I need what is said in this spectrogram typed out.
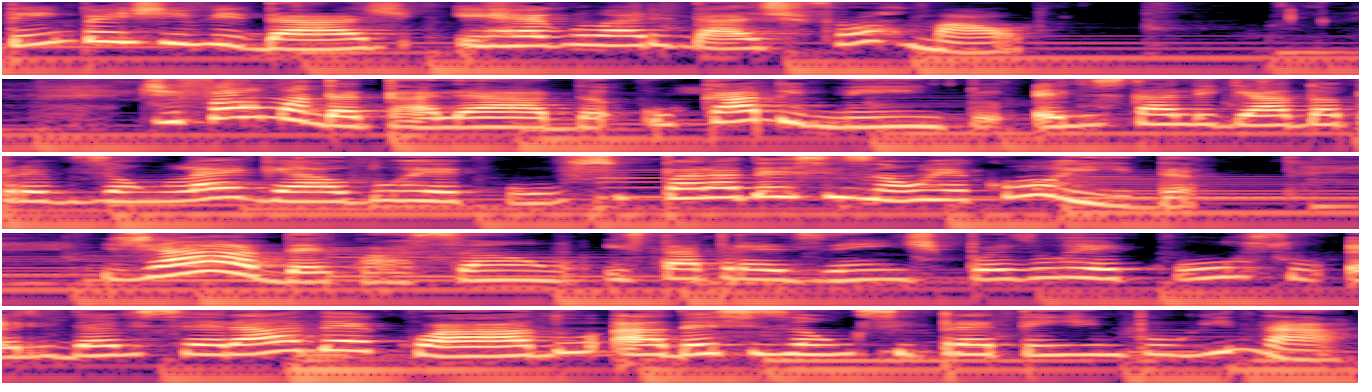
tempestividade e regularidade formal. De forma detalhada, o cabimento ele está ligado à previsão legal do recurso para a decisão recorrida. Já a adequação está presente, pois o recurso ele deve ser adequado à decisão que se pretende impugnar.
